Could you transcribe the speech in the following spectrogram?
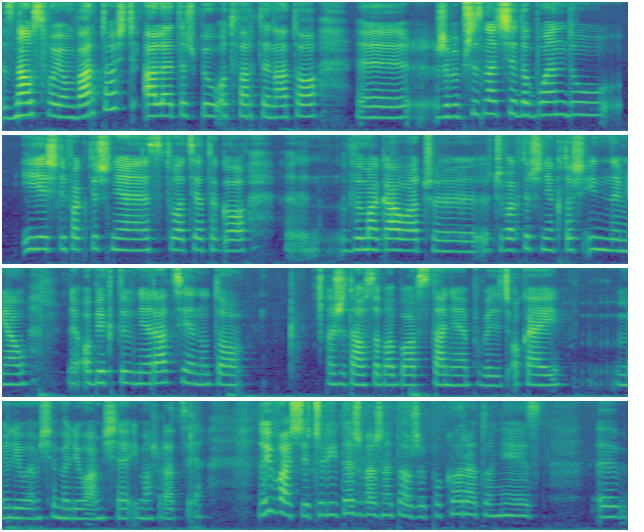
y, znał swoją wartość, ale też był otwarty na to, żeby przyznać się do błędu, i jeśli faktycznie sytuacja tego y, wymagała, czy, czy faktycznie ktoś inny miał obiektywnie rację, no to że ta osoba była w stanie powiedzieć: OK, myliłem się, myliłam się i masz rację. No i właśnie, czyli też ważne to, że pokora to nie jest y,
